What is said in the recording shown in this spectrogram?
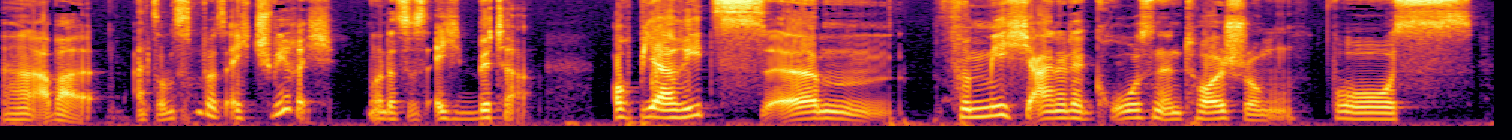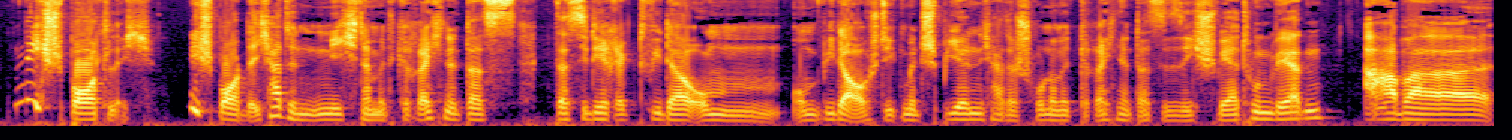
äh, aber ansonsten wird es echt schwierig und das ist echt bitter. Auch Biarritz, ähm, für mich eine der großen Enttäuschungen, wo es nicht sportlich, nicht sportlich. Ich hatte nicht damit gerechnet, dass, dass sie direkt wieder um, um Wiederaufstieg mitspielen. Ich hatte schon damit gerechnet, dass sie sich schwer tun werden. Aber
